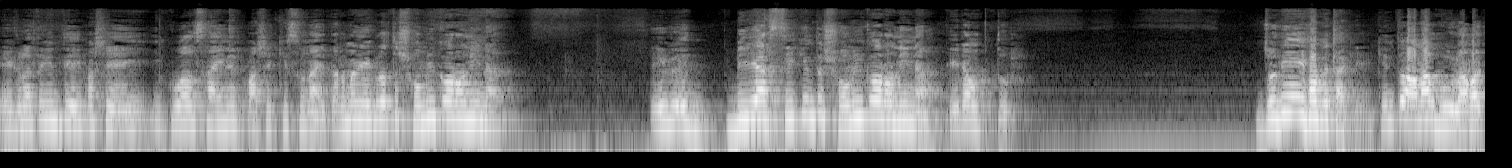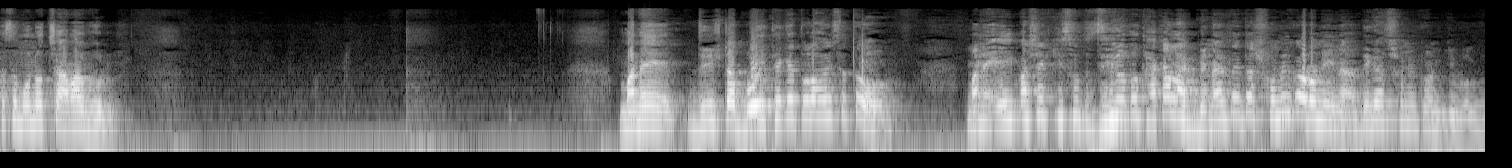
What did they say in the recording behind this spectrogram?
এগুলোতে কিন্তু এই পাশে এই ইকুয়াল সাইনের পাশে কিছু নাই। তার মানে এগুলো তো সমীকরণই না। বি আর সি কিন্তু সমীকরণই না, এটা উত্তর। যদি এইভাবে থাকে, কিন্তু আমার ভুল, আমার কাছে মনে হচ্ছে আমার ভুল। মানে জিনিসটা বই থেকে তোলা হয়েছে তো মানে এই পাশে কিছু জিরো তো থাকা লাগবে না এটা সমীকরণই না। দীঘার সমীকরণ কি বলব?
